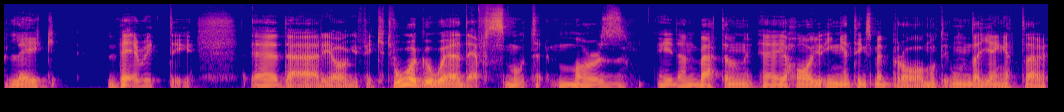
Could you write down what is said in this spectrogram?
Lake Verity. Där jag fick två goa defs mot Mars i den battlen. Jag har ju ingenting som är bra mot det onda gänget där.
